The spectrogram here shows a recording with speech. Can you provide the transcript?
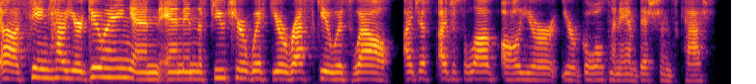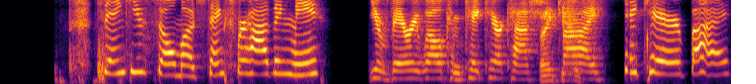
uh, seeing how you're doing and, and in the future with your rescue as well. I just, I just love all your, your goals and ambitions, Cash. Thank you so much. Thanks for having me. You're very welcome. Take care, Cash. Thank you. Bye. Take care. Bye.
